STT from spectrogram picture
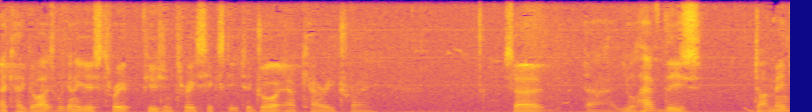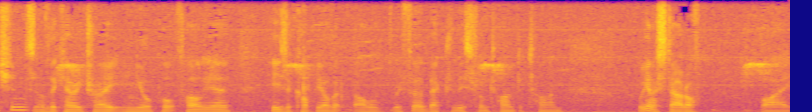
Okay guys, we're going to use three, Fusion 360 to draw our carry tray. So uh, you'll have these dimensions of the carry tray in your portfolio. Here's a copy of it. I'll refer back to this from time to time. We're going to start off by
